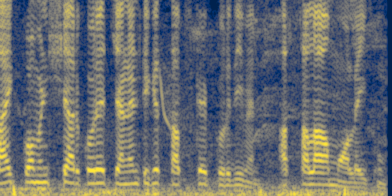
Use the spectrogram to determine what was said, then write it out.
লাইক কমেন্ট শেয়ার করে চ্যানেলটিকে সাবস্ক্রাইব করে দিবেন। আসসালামু আলাইকুম।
